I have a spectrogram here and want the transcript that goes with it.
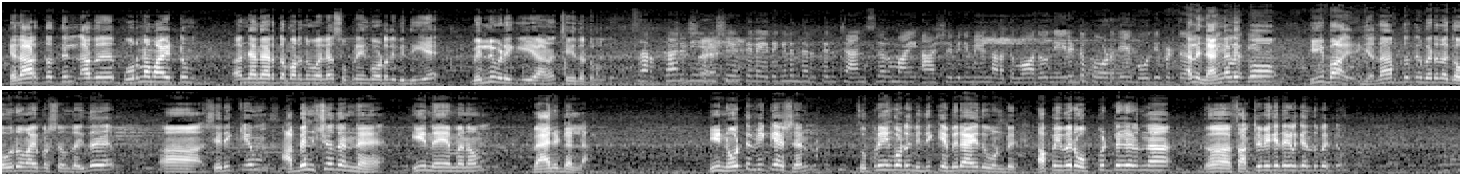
യഥാർത്ഥത്തിൽ അത് പൂർണമായിട്ടും ഞാൻ നേരത്തെ പറഞ്ഞ പോലെ സുപ്രീം കോടതി വിധിയെ വെല്ലുവിളിക്കുകയാണ് ചെയ്തിട്ടുള്ളത്. അല്ല ഞങ്ങളിപ്പോ ഈ യഥാർത്ഥത്തിൽ വരുന്ന ഗൗരവമായ പ്രശ്നം ഇത് ശരിക്കും അപേക്ഷ തന്നെ ഈ നിയമനം വാലിഡ് അല്ല. ഈ നോട്ടിഫിക്കേഷൻ സുപ്രീം കോടതി വിധിക്ക് എതിരായതുകൊണ്ട് അപ്പൊ ഇവർ ഒപ്പിട്ടുകിരുന്ന സർട്ടിഫിക്കറ്റുകൾക്ക് എന്ത് പറ്റും?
